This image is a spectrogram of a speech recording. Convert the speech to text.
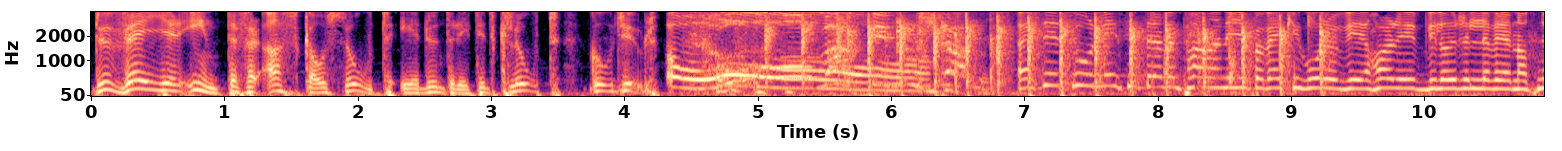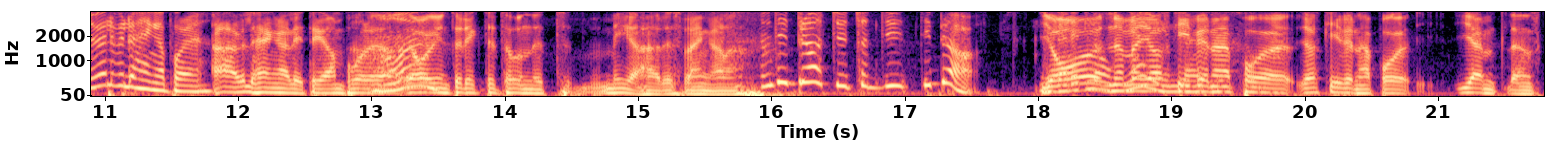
Du väjer inte för aska och sot, är du inte riktigt klot. God jul! Åh! Jag ser Tornving sitter där med pannan i djupa veck. Hur går det? Vi- Har, du- vill du leverera något nu eller vill du hänga på det? Jag vill hänga lite grann på det. Ja. Jag har ju inte riktigt hunnit med här i svängarna. Men det är bra att du det är bra. Ja, nej, men jag skriver, den här på, jag skriver den här på jämtländsk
